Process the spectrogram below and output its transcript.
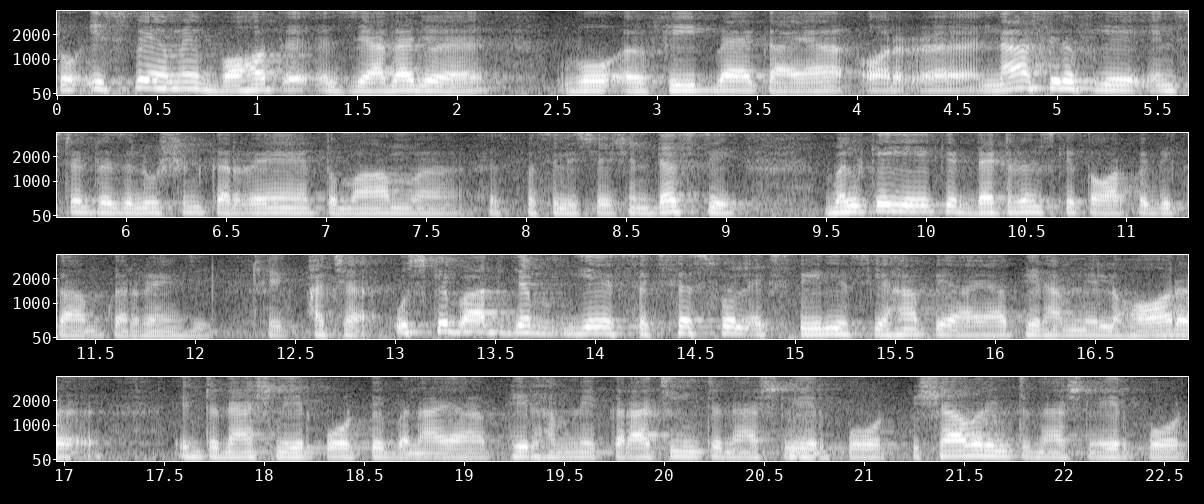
تو اس پہ ہمیں بہت زیادہ جو ہے وہ فیڈ بیک آیا۔ اور نہ صرف یہ انسٹنٹ ریزولوشن کر رہے ہیں تمام فیسیلیٹیشن ڈیسک کی بلکہ یہ کہ ڈیٹرنس کے طور پہ بھی کام کر رہے ہیں جی۔ اچھا اس کے بعد جب یہ سکسیسفل ایکسپیرینس یہاں پہ آیا پھر ہم نے لاہور انٹرنیشنل ایئرپورٹ پہ بنایا پھر ہم نے Karachi international airport Peshawar international airport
